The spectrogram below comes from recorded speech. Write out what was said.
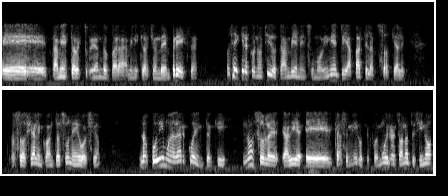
eh, también estaba estudiando para administración de empresas, o sea que era conocido también en su movimiento y aparte las sociales, lo social en cuanto a su negocio, nos pudimos dar cuenta que no solo había eh, el caso de mi hijo que fue muy resonante, sino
